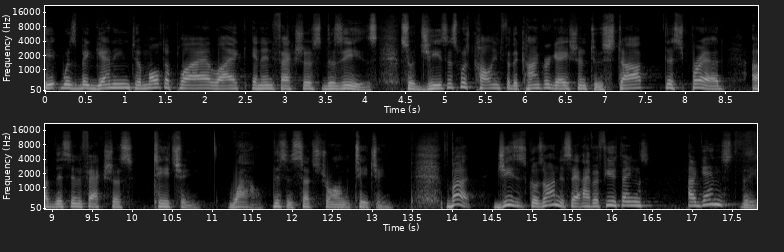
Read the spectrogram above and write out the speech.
it was beginning to multiply like an infectious disease. So Jesus was calling for the congregation to stop the spread of this infectious teaching. Wow, this is such strong teaching. But Jesus goes on to say, I have a few things against thee.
